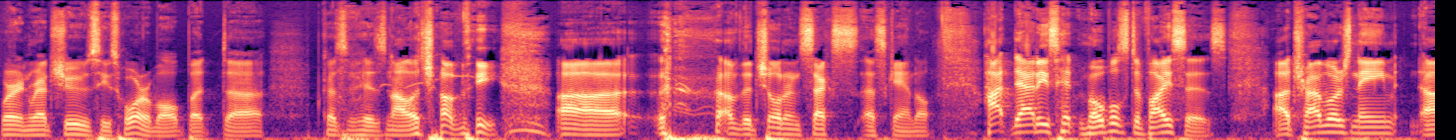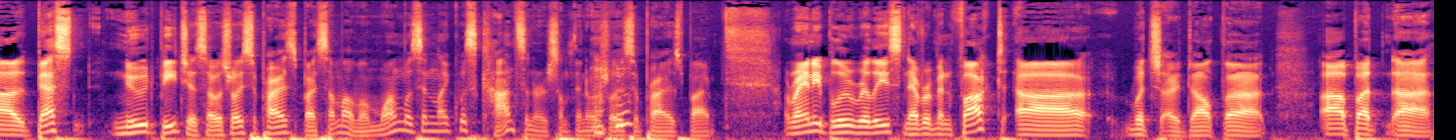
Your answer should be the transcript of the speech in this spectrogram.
wearing red shoes. He's horrible, but uh, because of his knowledge of the uh, of the children's sex uh, scandal. Hot daddies hit mobiles devices. Uh, travelers name uh, best nude beaches. I was really surprised by some of them. One was in like Wisconsin or something. I was really surprised by. Randy Blue release never been fucked, uh, which I doubt that. Uh, but uh,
